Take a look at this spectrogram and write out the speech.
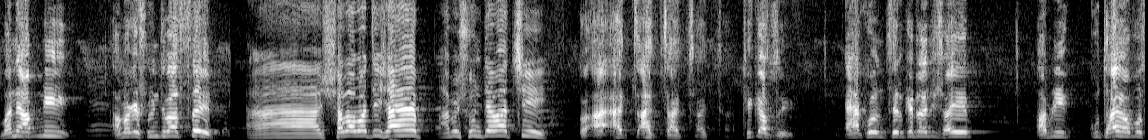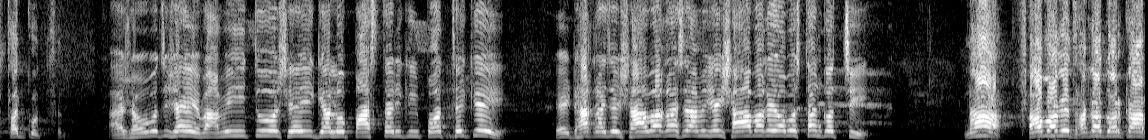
মানে আপনি আমাকে শুনতে পাচ্ছেন? সভাপতি সাহেব আমি শুনতে পাচ্ছি। আচ্ছা আচ্ছা আচ্ছা আচ্ছা ঠিক আছে। এখন সেক্রেটারি সাহেব আপনি কোথায় অবস্থান করছেন? আহ, সভাপতি সাহেব আমি তো সেই গেল পাঁচ তারিখের পর থেকে এই ঢাকায় যে শাহবাগ আছে আমি সেই শাহবাগে অবস্থান করছি। না শাহবাগে থাকা দরকার।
